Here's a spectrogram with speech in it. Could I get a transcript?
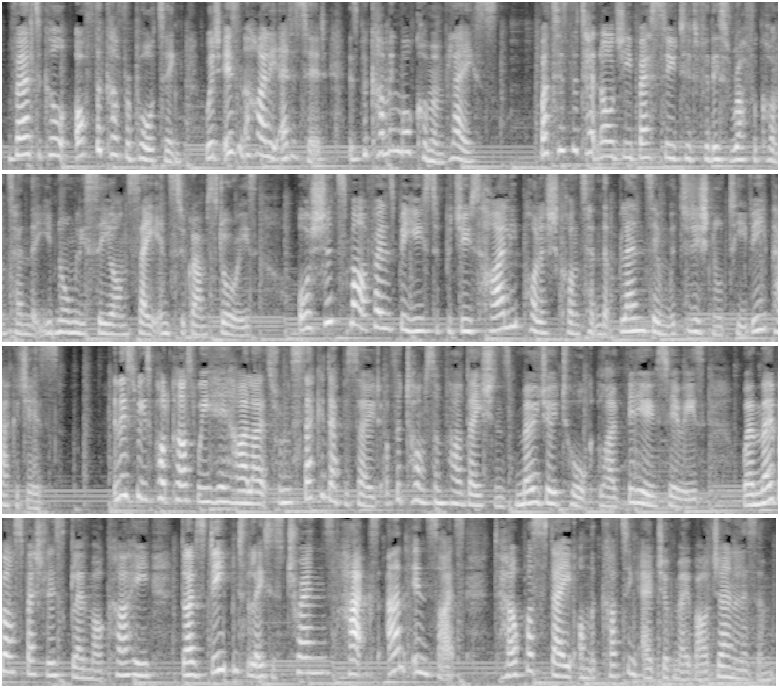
Vertical, off the cuff reporting, which isn't highly edited, is becoming more commonplace. But is the technology best suited for this rougher content that you'd normally see on, say, Instagram stories, or should smartphones be used to produce highly polished content that blends in with traditional TV packages? In this week's podcast, we hear highlights from the second episode of the Thomson Foundation's Mojo Talk live video series, where mobile specialist Glen Mulcahy dives deep into the latest trends, hacks, and insights to help us stay on the cutting edge of mobile journalism.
